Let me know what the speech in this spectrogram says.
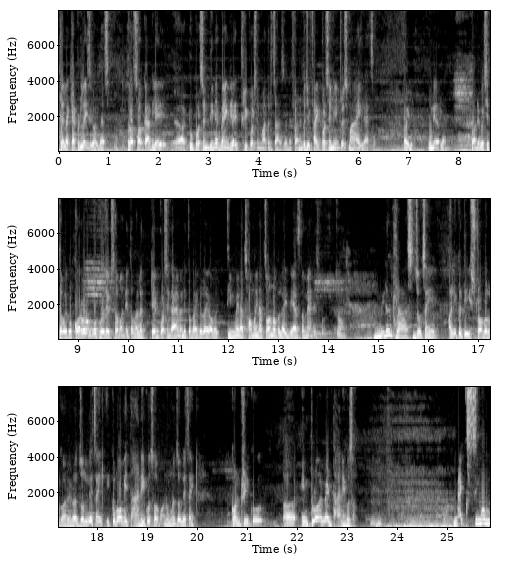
त्यसलाई क्यापिटलाइज गरिदिएछ र सरकारले टु पर्सेन्ट दिने ब्याङ्कले थ्री पर्सेन्ट मात्र चार्ज गर्ने भनेपछि फाइभ पर्सेन्ट इन्ट्रेस्टमा आइरहेछ अहिले उनीहरूलाई। भनेपछि तपाईँको करोडौँको प्रोजेक्ट छ भने तपाईँलाई टेन पर्सेन्ट आयो भने तपाईँको लागि अब तिन महिना छ महिना चल्नको लागि ब्याज त म्यानेज भयो। मिडल क्लास जो चाहिँ अलिकति स्ट्रगल गरेर जसले चाहिँ इकोनोमी धानेको छ भनौँ न जसले चाहिँ कन्ट्रीको इम्प्लोइमेन्ट धानेको छ। म्याक्सिमम्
